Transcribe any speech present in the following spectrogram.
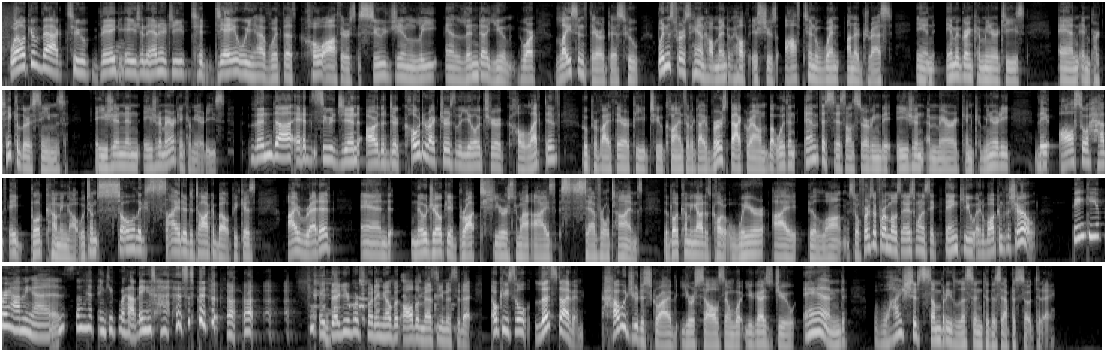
Welcome back to Big Asian Energy. Today we have with us co authors Soo Jin Lee and Linda Yoon, who are licensed therapists who witnessed firsthand how mental health issues often went unaddressed in immigrant communities and, in particular, scenes Asian and Asian American communities. Linda and Soo Jin are the co directors of the Yellow Chair Collective, who provide therapy to clients of a diverse background, but with an emphasis on serving the Asian American community. They also have a book coming out, which I'm so excited to talk about because I read it and no joke, it brought tears to my eyes several times. The book coming out is called Where I Belong. So, first and foremost, I just want to say thank you and welcome to the show. Thank you for having us. Thank you for having us. and thank you for putting up with all the messiness today. Okay, so let's dive in. How would you describe yourselves and what you guys do? And why should somebody listen to this episode today?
